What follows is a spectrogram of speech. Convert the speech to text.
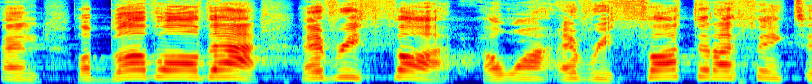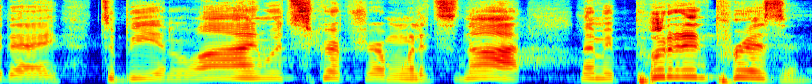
And above all that, every thought, I want every thought that I think today to be in line with Scripture. And when it's not, let me put it in prison.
